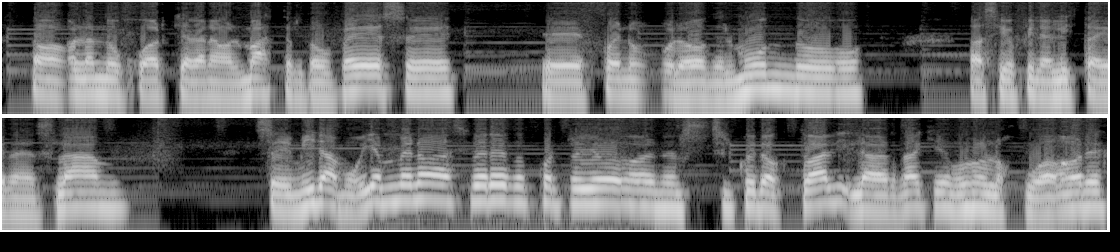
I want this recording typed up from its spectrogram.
estamos hablando de un jugador que ha ganado el Master dos veces, eh, fue número dos del mundo, ha sido finalista de Grand Slam. Se mira muy en menos a Zverev encuentro yo en el circuito actual y la verdad que es uno de los jugadores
